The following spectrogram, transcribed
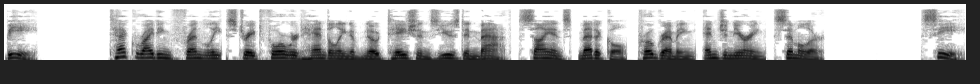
B. Tech writing friendly straightforward handling of notations used in math, science, medical, programming, engineering, similar. C.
